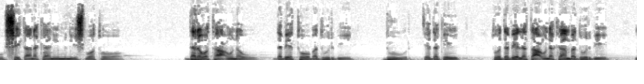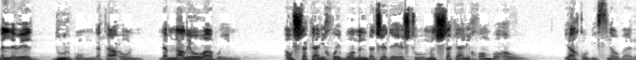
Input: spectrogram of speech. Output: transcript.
و شەیتانەکانی منیش بۆ تۆ دەرەوە تاعونە و دەبێت تۆ بە دوور بیت دوور تێدەکەیت تۆ دەبێت لە تاعونەکان بە دوور بیت من لەوێ دوور بووم لە تاعون لە مناڵیەوە وابووین ئەو شتەکانی خۆی بۆ من بەجێدەهێشت و من شتەکانی خۆم بۆ ئەو یاقوبی سنەوبەر،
